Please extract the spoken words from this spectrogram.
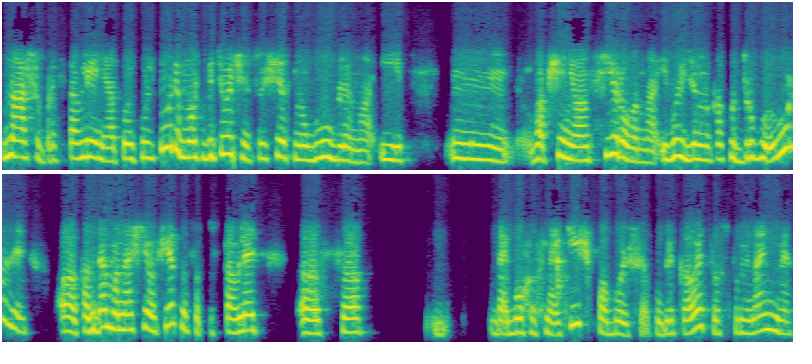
наше представление о той культуре может быть очень существенно углублено и вообще нюансировано и выведено на какой-то другой уровень, э, когда мы начнем фето сопоставлять э, с дай бог их найти еще побольше, опубликовать с воспоминаниями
